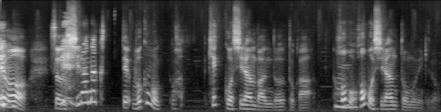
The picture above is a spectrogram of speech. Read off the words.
でもその知らなくて僕もは結構知らんバンドとかほぼ、うんほぼ知らんと思うねんけど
